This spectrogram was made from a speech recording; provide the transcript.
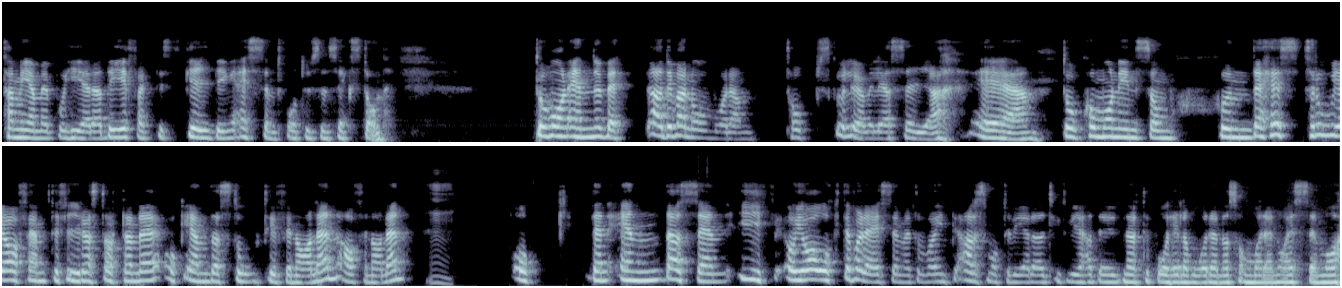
tar med mig på Hera, det är faktiskt Guiding SM 2016. Då var hon ännu bättre. Ja, det var nog våran topp skulle jag vilja säga. Eh, då kom hon in som sjunde häst tror jag, 54 startande och enda stod till finalen, av finalen. Mm. Och den enda sen i, och jag åkte på det här SM och var inte alls motiverad. Tyckte vi hade nöter på hela våren och sommaren och SM och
